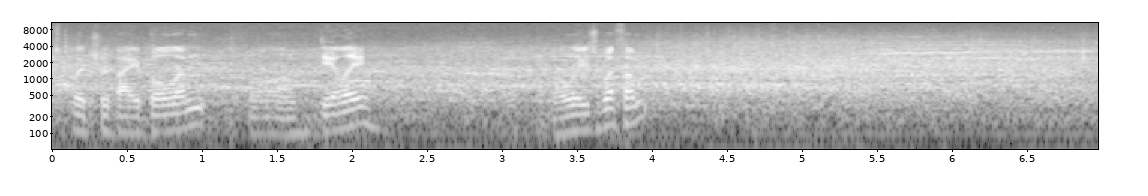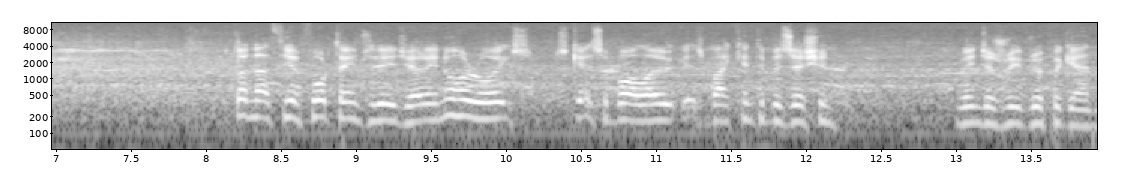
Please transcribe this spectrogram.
It's played through by Bollan for Dailly. Foley's with him. Done that three or four times today, Jerry. No heroics. Just gets the ball out, gets back into position. Rangers regroup again.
